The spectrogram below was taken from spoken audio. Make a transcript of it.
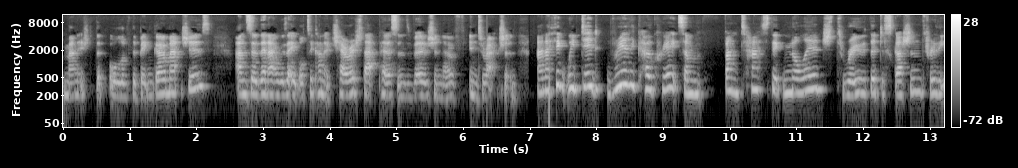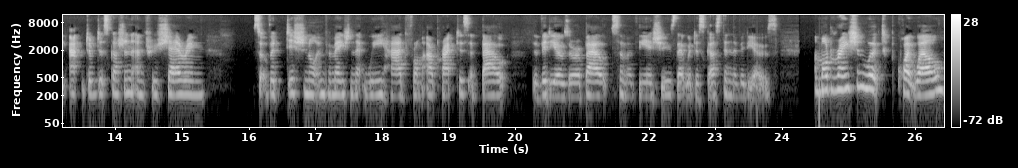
managed the, all of the bingo matches and so then I was able to kind of cherish that person's version of interaction. And I think we did really co create some fantastic knowledge through the discussion, through the act of discussion, and through sharing sort of additional information that we had from our practice about the videos or about some of the issues that were discussed in the videos. A moderation worked quite well.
